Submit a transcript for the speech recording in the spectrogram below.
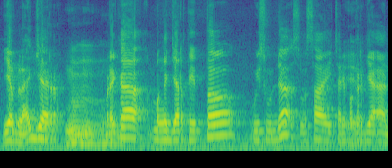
ya belajar. Hmm. Mereka mengejar titel, wisuda, selesai, cari Iya. pekerjaan.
